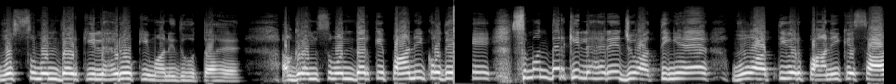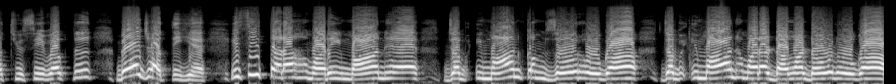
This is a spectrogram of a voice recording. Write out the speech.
वो समंदर की लहरों की मानिद होता है। अगर हम समंदर के पानी को देखें, समंदर की लहरें जो आती हैं, वो आती और पानी के साथ उसी वक्त बह जाती है। इसी तरह हमारी ईमान है, जब ईमान कमज़ोर होगा, जब ईमान हमारा डावाडोल होगा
